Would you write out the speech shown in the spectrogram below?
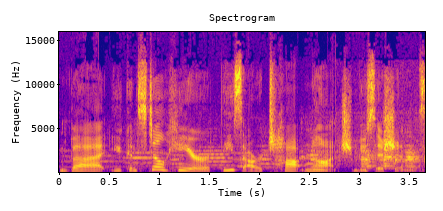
but you can still hear these are top notch musicians.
